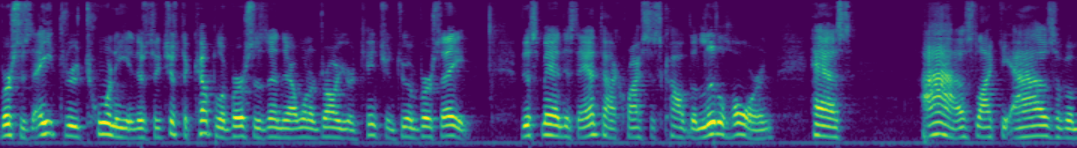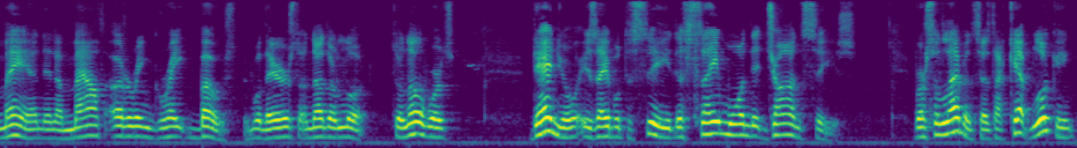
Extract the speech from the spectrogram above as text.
verses 8 through 20, and there's just a couple of verses in there I want to draw your attention to. In verse 8, this man, this Antichrist, is called the little horn, has eyes like the eyes of a man, and a mouth uttering great boast. Well, there's another look. So, in other words, Daniel is able to see the same one that John sees. Verse 11 says, I kept looking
